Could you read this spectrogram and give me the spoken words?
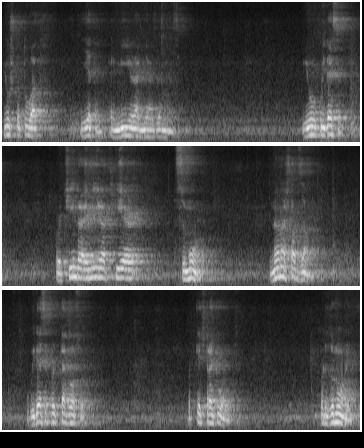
Ju shpëtuat jetën e mijëra njerëzve në rrezik. Ju u kujdesët. Për qindra e mijëra të tjerë të sëmurë, nëna shtatzënë u kujdesët për të plagosur, për të keqtrajtuarit, për të dhunuarit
